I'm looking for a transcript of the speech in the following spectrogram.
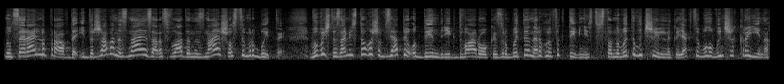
Ну це реально правда. І держава не знає зараз, влада не знає, що з цим робити. Вибачте, замість того, щоб взяти один рік, два роки, зробити енергоефективність, встановити лічильники, як це було в інших країнах,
